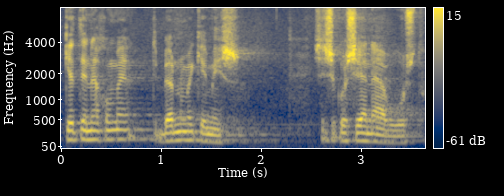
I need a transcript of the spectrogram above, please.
και την έχουμε, την παίρνουμε και εμείς στις 29 Αυγούστου.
